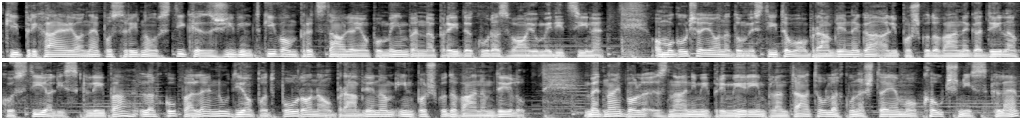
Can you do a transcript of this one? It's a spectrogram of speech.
ki prihajajo neposredno v stike z živim tkivom, predstavljajo pomemben napredek v razvoju medicine. Omogočajo nadomestitev obrabljenega ali poškodovanega dela kosti ali sklepa, lahko pa le nudijo podporo na obrabljenem in poškodovanem delu. Med najbolj znanimi primeri implantatov lahko naštejemo kočni sklep,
